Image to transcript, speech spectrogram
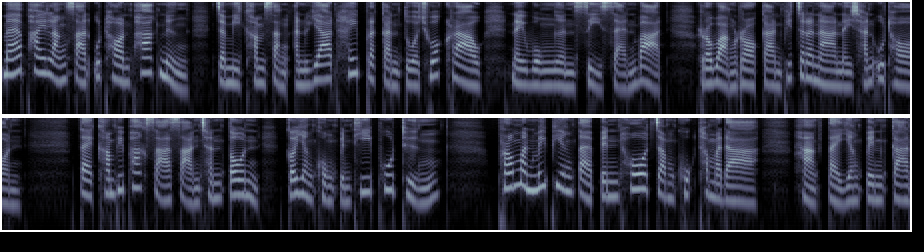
แม้ภายหลังศาลอุทธรภาคหนึ่ง จะมีคำสั่งอนุญาตให้ประกันตัวชั่วคราวในวงเงิน 4 0 0แสนบาท ระหว่างรอการพิจารณาในชั้นอุทธรแต่คำพิพากษาศาลชั้นต้นก็ยังคงเป็นที่พูดถึง เพราะมันไม่เพียงแต่เป็นโทษจำคุกธรรมดา หากแต่ยังเป็นการ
